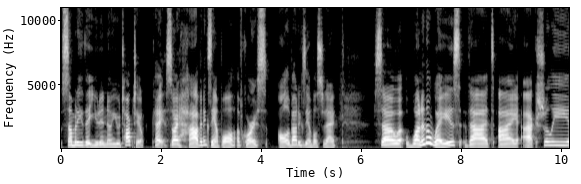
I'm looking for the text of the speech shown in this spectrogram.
somebody that you didn't know you would talk to. Okay, so I have an example, of course, all about examples today. So, one of the ways that I actually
